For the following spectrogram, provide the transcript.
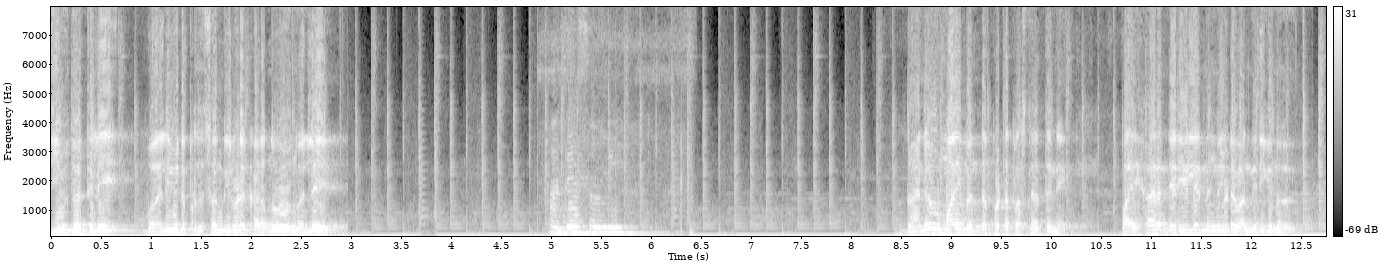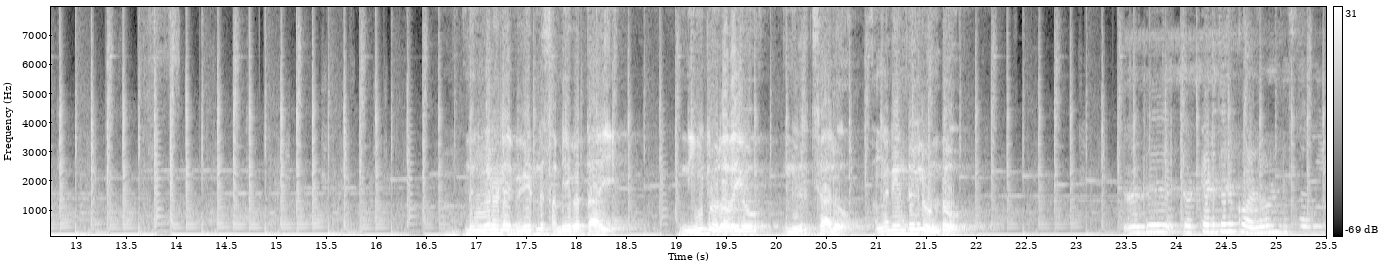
ജീവിതത്തിലെ വലിയൊരു പ്രതിസന്ധിയിലൂടെ കടന്നു പോകുന്നു അല്ലേ? അതെ സ്വാമി. ധനവുമായി ബന്ധപ്പെട്ട പ്രശ്നത്തിന് പരിഹാരം തേടിയല്ലേ നിങ്ങളുടെ വന്നിരിക്കുന്നത്? നിങ്ങളുടെ വീടിന് സമീപത്തായി നീരുറവയോ നീർച്ചാലോ അങ്ങനെ എന്തെങ്കിലും ഉണ്ടോ? അത് തൊട്ടടുത്തൊരു കുളമുണ്ട് സ്വാമി.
